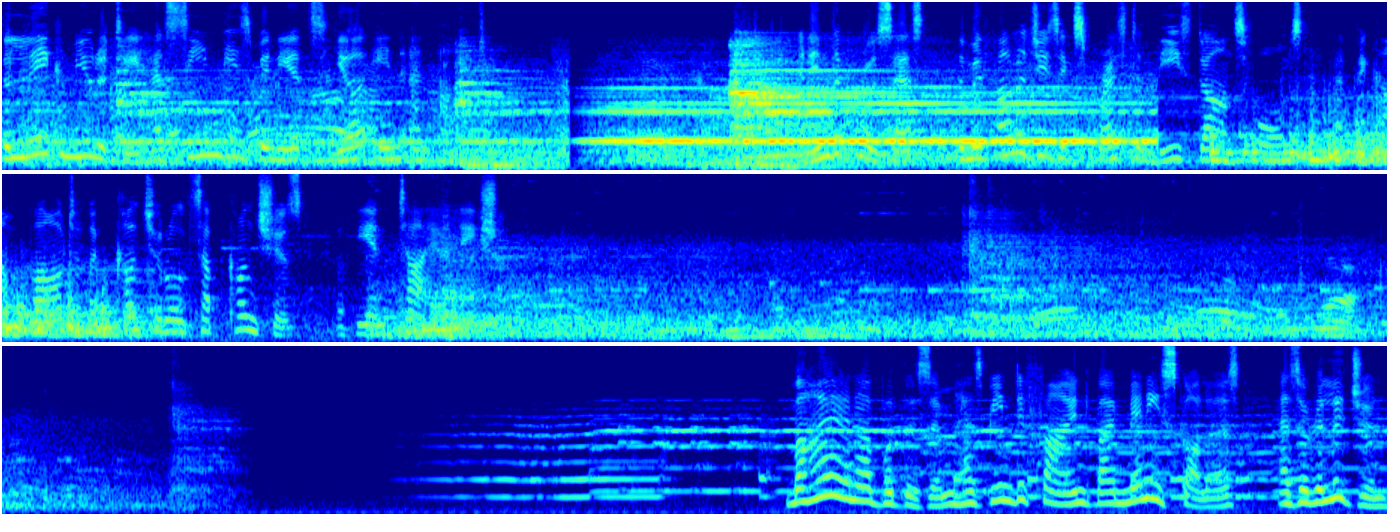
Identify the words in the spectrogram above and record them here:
The lay community has seen these vineyards year in and out. And in the process, the mythologies expressed in these dance forms have become part of the cultural subconscious of the entire nation. Mahayana Buddhism has been defined by many scholars as a religion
